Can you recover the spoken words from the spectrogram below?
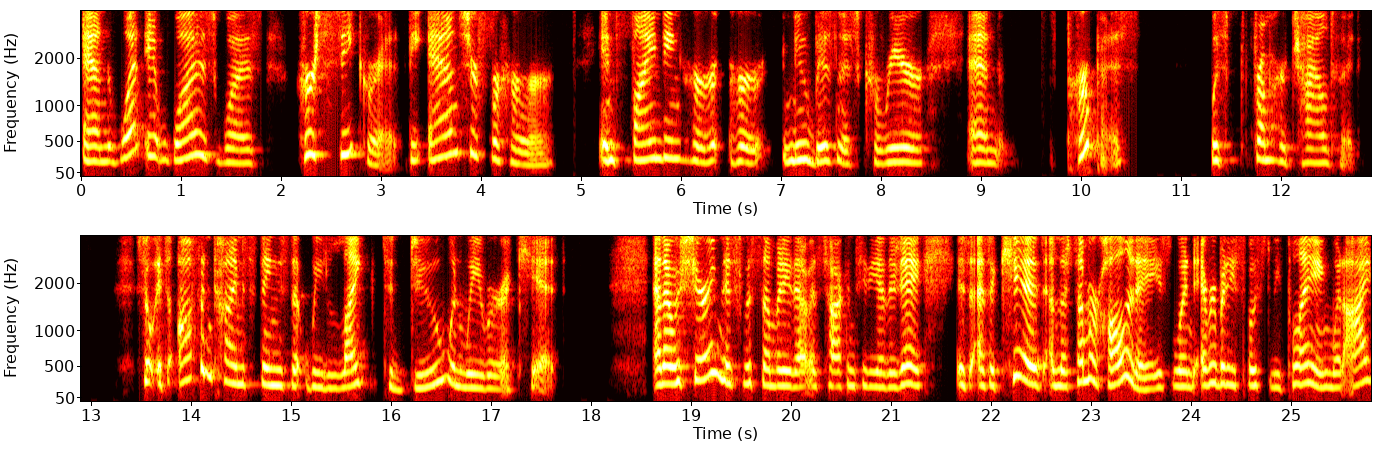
And what it was, was her secret, the answer for her in finding her, her new business career and purpose was from her childhood. So it's oftentimes things that we like to do when we were a kid. And I was sharing this with somebody that I was talking to the other day is as a kid on the summer holidays when everybody's supposed to be playing what I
